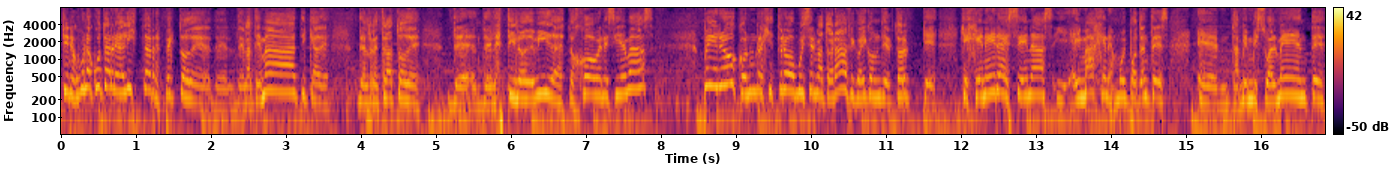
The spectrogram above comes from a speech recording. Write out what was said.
tiene como una cuota realista respecto de, de- de la temática, de- del retrato de- de- del estilo de vida de estos jóvenes y demás. Pero con un registro muy cinematográfico, ahí con un director que, que genera escenas y- e imágenes muy potentes eh, también visualmente.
